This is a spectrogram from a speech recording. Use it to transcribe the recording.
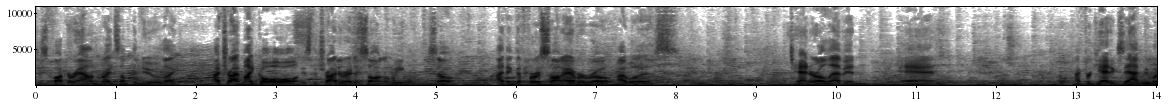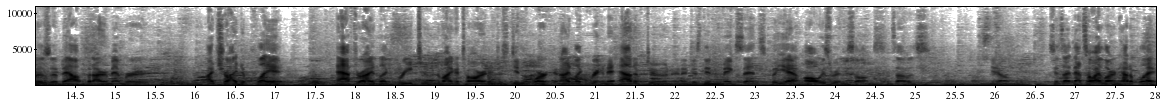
just fuck around, write something new. Like I try, my goal is to try to write a song a week. So I think the first song I ever wrote, I was 10 or 11, and I forget exactly what it was about, but I remember I tried to play it after I'd like retuned my guitar and it just didn't work, and I'd like written it out of tune and it just didn't make sense. But yeah, always written songs since I was, you know, since I, that's how I learned how to play.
